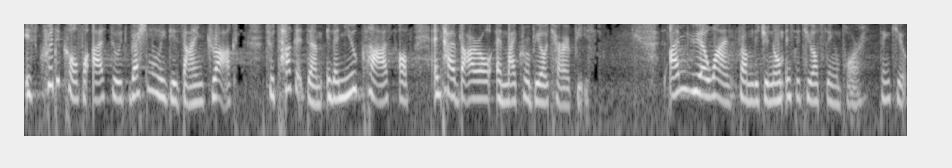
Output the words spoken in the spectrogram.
is critical for us to rationally design drugs to target them in the new class of antiviral and microbial therapies. I'm Yue Wan from the Genome Institute of Singapore. Thank you.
